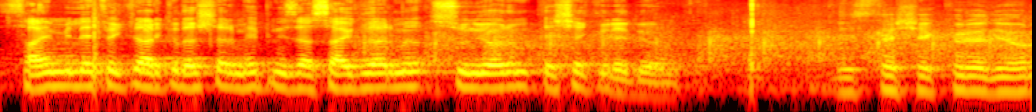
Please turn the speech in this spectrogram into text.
Sayın milletvekili arkadaşlarım hepinize saygılarımı sunuyorum. Teşekkür ediyorum. Biz teşekkür ediyoruz.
